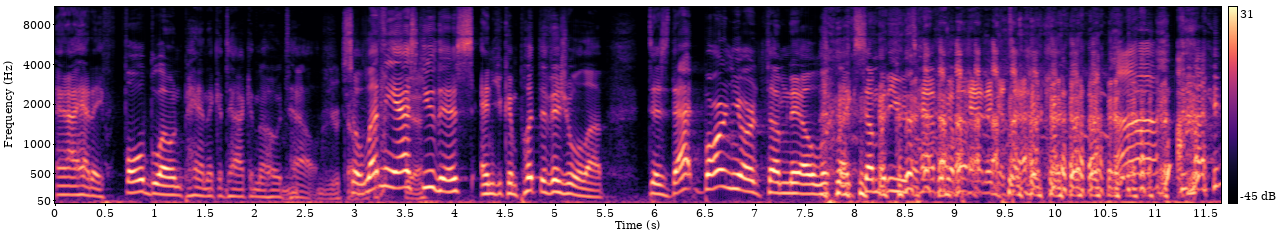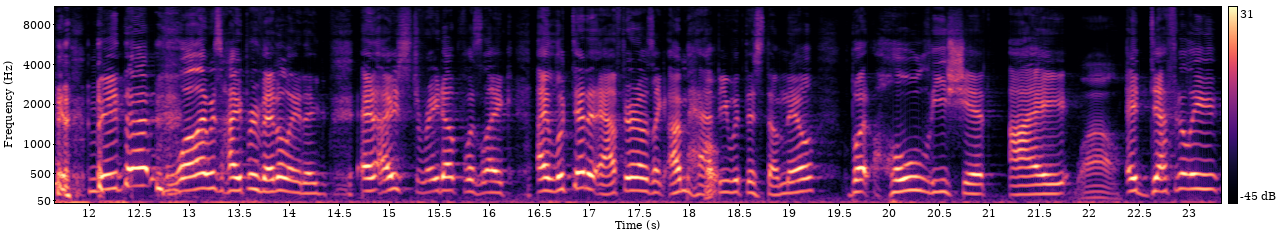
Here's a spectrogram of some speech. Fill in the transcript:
And I had a full blown panic attack in the hotel. So telling let me. me ask Yeah. you this, and you can put the visual up. Does that barnyard thumbnail look like somebody who's having a panic attack? I made that while I was hyperventilating, and I straight up was like, I looked at it after, and I was like, I'm happy oh. with this thumbnail, but holy shit, I Wow. it definitely.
